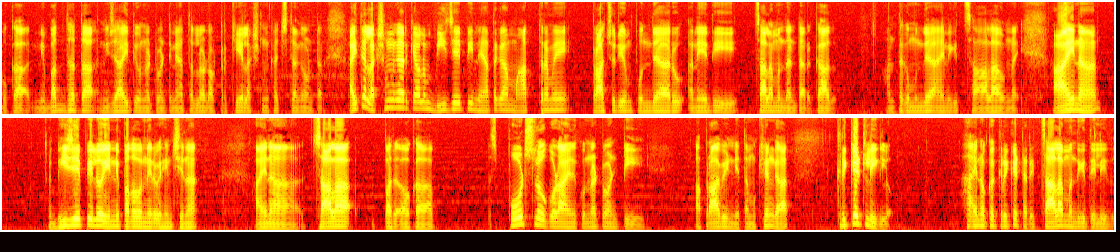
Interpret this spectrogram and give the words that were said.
ఒక నిబద్ధత నిజాయితీ ఉన్నటువంటి నేతల్లో డాక్టర్ కె లక్ష్మణ్ ఖచ్చితంగా ఉంటారు. అయితే లక్ష్మణ్ గారు కేవలం బీజేపీ నేతగా మాత్రమే ప్రాచుర్యం పొందారు అనేది చాలామంది అంటారు కాదు. అంతకుముందే ఆయనకి చాలా ఉన్నాయి. ఆయన బీజేపీలో ఎన్ని పదవులు నిర్వహించినా ఆయన చాలా ఒక స్పోర్ట్స్లో కూడా ఆయనకు ఉన్నటువంటి ఆ ప్రావీణ్యత. ముఖ్యంగా క్రికెట్ లీగ్లో. ఆయన ఒక క్రికెటర్ చాలామందికి తెలియదు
